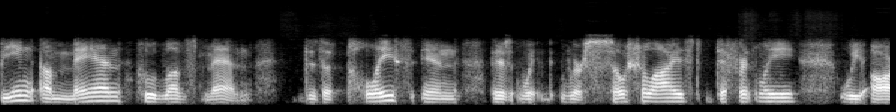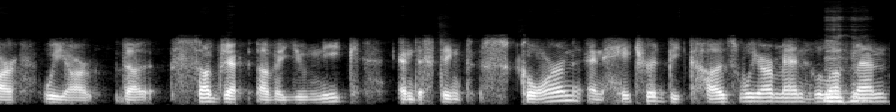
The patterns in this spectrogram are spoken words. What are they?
being a man who loves men. There's a place in there's we're socialized differently. We are we are the subject of a unique and distinct scorn and hatred because we are men who love mm-hmm. men.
